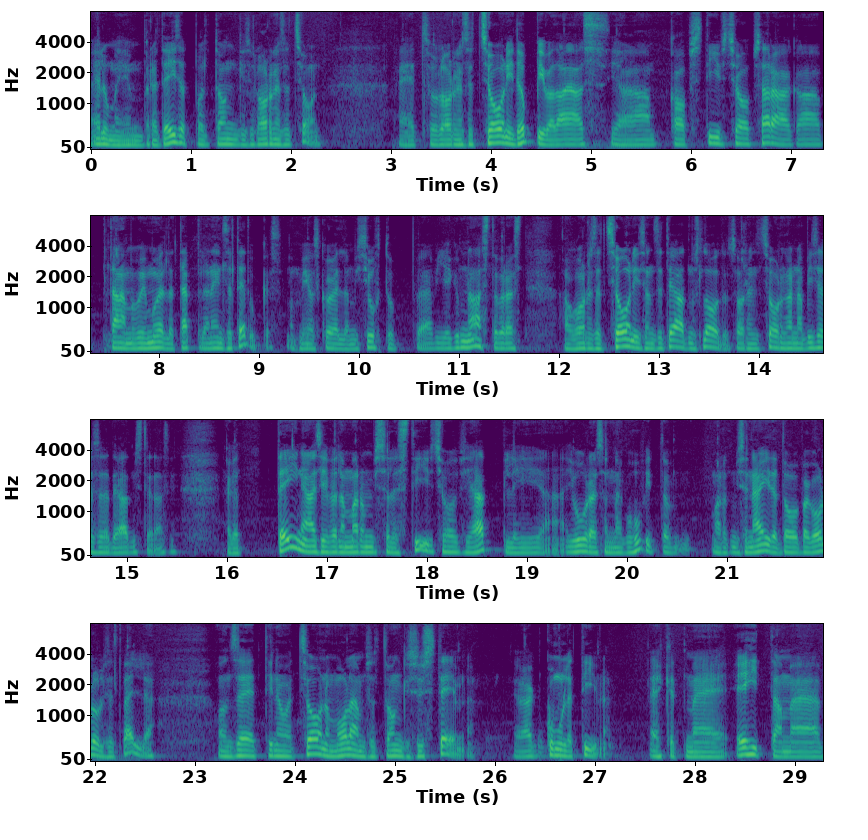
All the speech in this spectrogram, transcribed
elu meie ümber. Ja teiselt poolt ongi sul organisatsioon. Et sul organisatsioonid õpivad ajas ja kaob Steve Jobs ära, aga täna me võime öelda, et Apple on endiselt edukas, noh, me ei oska öelda, mis juhtub äh, viiekümne aasta pärast, aga organisatsioonis on see teadmus loodud, see organisatsioon kannab ise seda teadmist edasi. aga teine asi veel on, ma arvan, mis selle Steve Jobsi ja Apple'i äh, juures on nagu huvitav, ma arvan, et mis see näide toob väga oluliselt välja, on see, et innovatsioon oma olemuselt ongi süsteemne ja väga kumulatiivne. ehk et me ehitame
